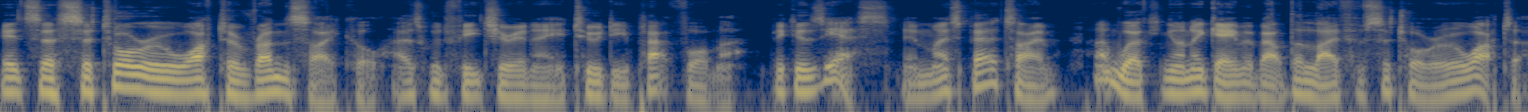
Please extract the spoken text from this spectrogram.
It's a Satoru Iwata run cycle, as would feature in a 2D platformer. Because yes, in my spare time, I'm working on a game about the life of Satoru Iwata.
